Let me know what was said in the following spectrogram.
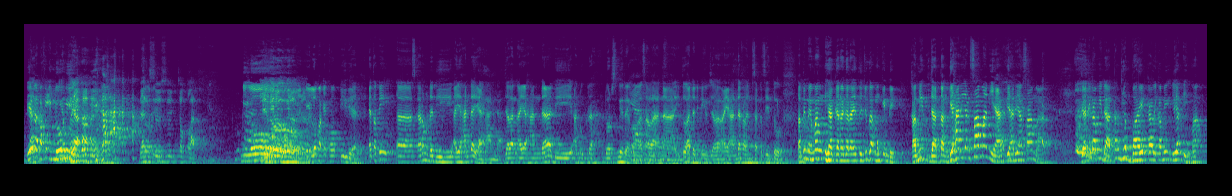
Dia nggak pakai Indomie Iya, ya. Dan susu coklat. Milo, Iya, Milo, Milo, Milo. Milo pakai kopi dia. Eh tapi eh, sekarang udah di Ayahanda ya. Ayahanda. Jalan Ayahanda di Anugerah Dorsmir ya kalau Iya, nggak salah. Nah itu ada di pinggir jalan Ayahanda kalian bisa ke situ. Tapi memang ya gara-gara itu juga mungkin dik. Kami datang di hari yang sama nih ya, di hari yang sama. Jadi kami datang dia baik kali. Kami lihat ih mak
